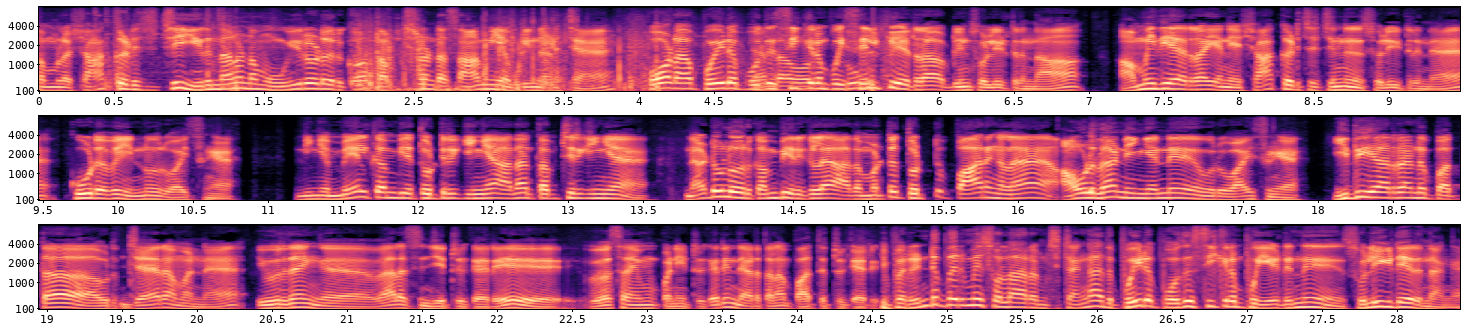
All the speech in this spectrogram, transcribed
நம்மள ஷாக் அடிச்சுச்சு. இருந்தாலும் நம்ம உயிரோட இருக்கோம். தப்பிச்சிட்டோம்டா சாமி அப்படின்னு நினைச்சேன். போடா போயிட ஏன்டா சீக்கிரம் போய் செல்ஃபி எடுடா அப்படின்னு சொல்லிட்டு இருந்தான். அமைதியா இருடா என்னைய ஷாக் அடிச்சுச்சுன்னு சொல்லிட்டு இருந்தேன். கூடவே இன்னொரு வாய்ஸ்ங்க. நீங்க மேல் கம்பிய தொட்டிருக்கீங்க. அதான் தப்பிச்சிருக்கீங்க. நடுவில் ஒரு கம்பி இருக்குல்ல அதை மட்டும் தொட்டு பாருங்களேன். அவ்வளோதான் நீங்கன்னு ஒரு வாய்ஸுங்க இது யாரான்னு பார்த்தா அவர் ஜெயராம் அண்ணன். இவர் தான் இங்க வேலை செஞ்சுட்டு இருக்காரு. விவசாயமும் பண்ணிட்டு இருக்காரு. இந்த இடத்தெல்லாம் பார்த்துட்டு இருக்காரு. இப்ப ரெண்டு பேருமே சொல்ல ஆரம்பிச்சிட்டாங்க அது போயிட போது சீக்கிரம் போயிடுன்னு சொல்லிக்கிட்டே இருந்தாங்க.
